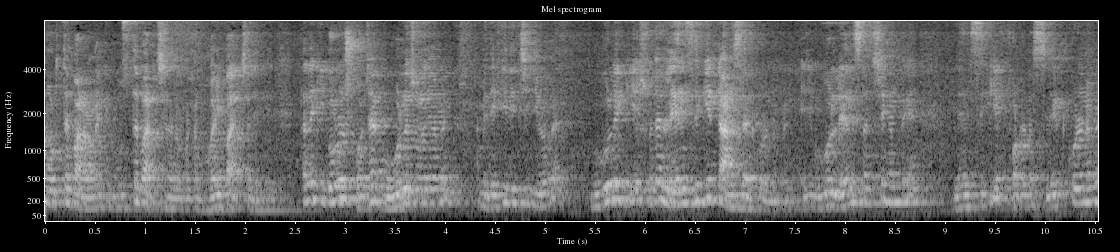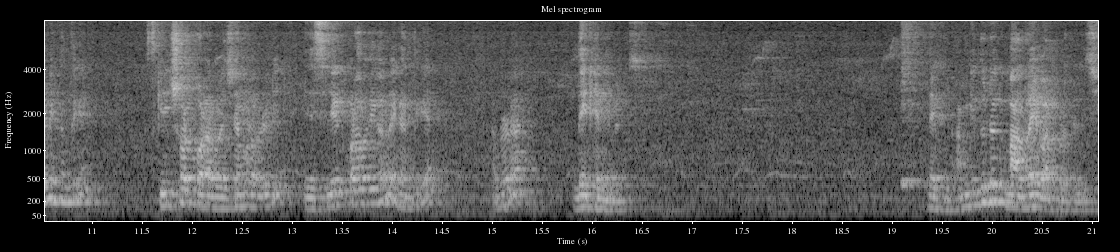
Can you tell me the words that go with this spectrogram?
পড়তে পারেন অনেকে বুঝতে পারছে না, ব্যাপারটা ভয় পাচ্ছে দেখে, তাহলে কি করব? সোজা গুগলে চলে যাবেন, আমি দেখিয়ে দিচ্ছি কীভাবে। গুগলে গিয়ে সোজা লেন্সে গিয়ে ট্রান্সলেট করে নেবেন। এই যে গুগল লেন্স আছে এখান থেকে লেন্সে গিয়ে ফটোটা সিলেক্ট করে নেবেন এখান থেকে। স্ক্রিনশট করা রয়েছে আমার অলরেডি এই সিলেক্ট করা হয়ে গেল, এখান থেকে আপনারা দেখে নেবেন। দেখুন, আমি কিন্তু এটা বাংলায় বার করে ফেলেছি।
